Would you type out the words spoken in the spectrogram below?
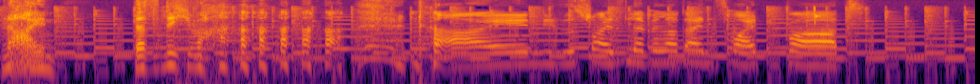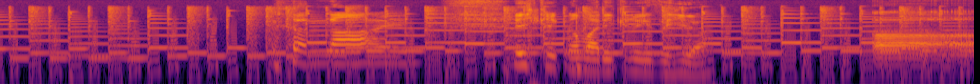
Nein, das ist nicht wahr. nein, dieses scheiß Level hat einen zweiten Part. nein. Ich krieg nochmal die Krise hier. Oh.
